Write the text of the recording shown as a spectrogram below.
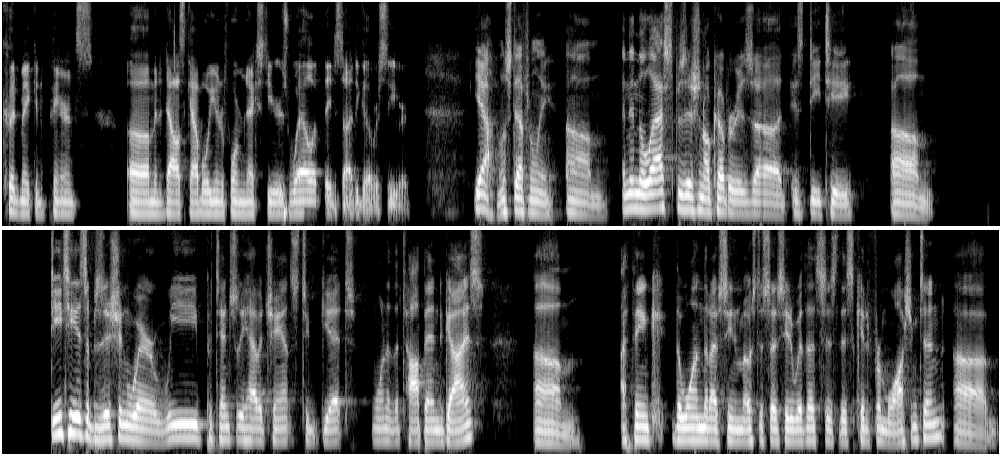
could make an appearance um, in a Dallas Cowboy uniform next year as well if they decide to go receiver. Yeah, most definitely. Um, and then the last position I'll cover is uh, is DT. Um, DT is a position where we potentially have a chance to get one of the top end guys. Um, I think the one that I've seen most associated with us is this kid from Washington. Um,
